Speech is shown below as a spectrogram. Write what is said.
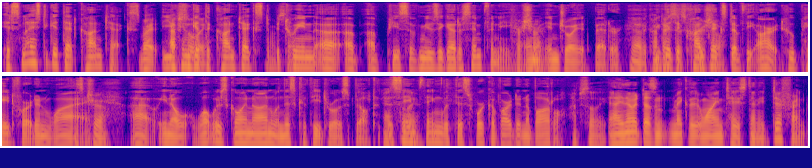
It's nice to get that context. Right, You can get the context Absolutely. between a, a, piece of music at a symphony For and enjoy it better. Yeah, the context you get the is crucial. context of the art, who paid for it and why. That's true. Uh, you know, what was going on when this cathedral was built. The same thing with this work of art in a bottle. Absolutely. And I know it doesn't make the wine taste any different,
